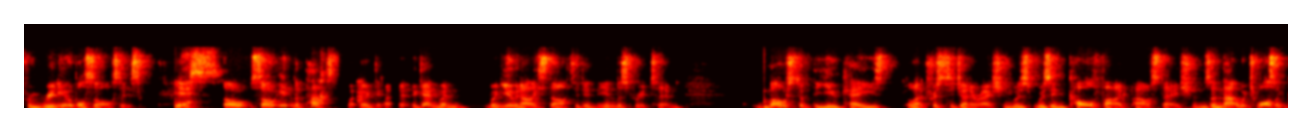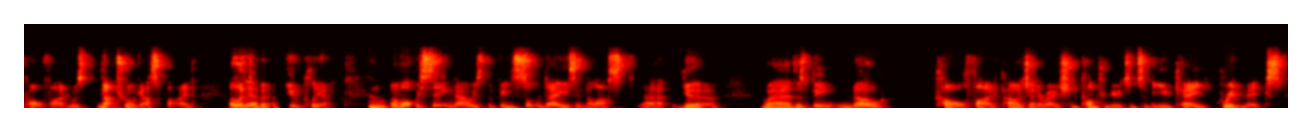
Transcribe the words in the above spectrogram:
from renewable sources. Yes. So, so in the past, again, when when you and I started in the industry, Tim, most of the UK's electricity generation was was in coal-fired power stations, and that which wasn't coal-fired was natural gas-fired, a little yeah. bit of nuclear. Mm. And what we're seeing now is there've been some days in the last uh, year where there's been no coal-fired power generation contributing to the UK grid mix.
